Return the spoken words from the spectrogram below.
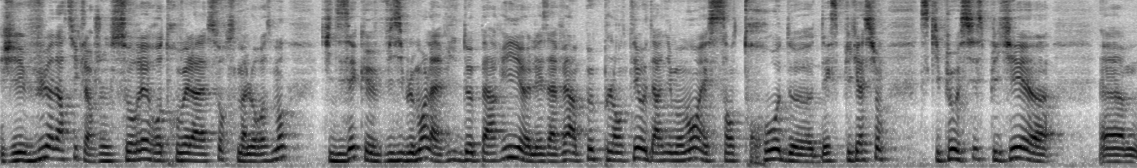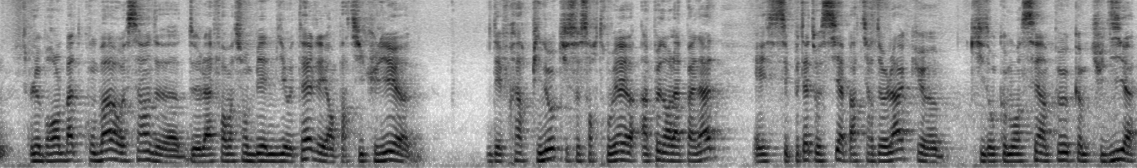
j'ai vu un article, alors je ne saurais retrouver la source malheureusement, qui disait que visiblement la ville de Paris les avait un peu plantés au dernier moment et sans trop d'explications. Ce qui peut aussi expliquer le branle-bas de combat au sein de, la formation BNB Hotel et en particulier des frères Pinot qui se sont retrouvés un peu dans la panade. Et c'est peut-être aussi à partir de là qu'ils ont commencé un peu, comme tu dis, à,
